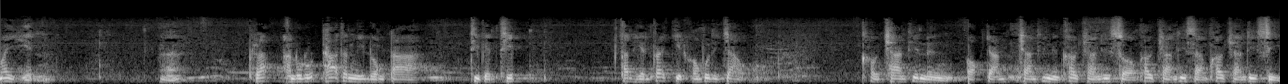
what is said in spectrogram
ไม่เห็นนะพระอนุรุทธะท่านมีดวงตาที่เป็นทิพย์ท่านเห็นพระจิตของพระพุทธเจ้า เข้าฌานที่หนึ่งออกฌานฌานที่หนึ่งเข้าฌานที่สองเข้าฌานที่สามเข้าฌานที่สี่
